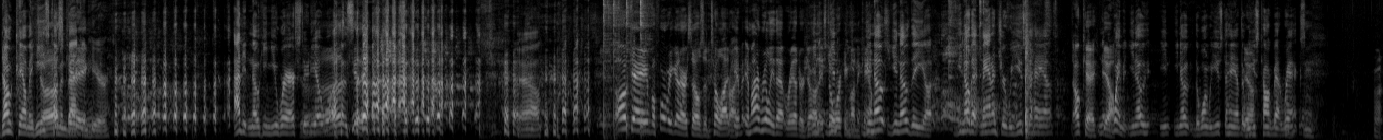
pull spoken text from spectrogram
Don't tell me he's Just coming back in here. I didn't know he knew where our studio Just was. kidding. Yeah. Okay, before we get ourselves into light, Right. am, am I really that red, or are You they still you- working on the cameras? You know, you know the, uh, you know that manager we used to have. Okay, N- yeah. Wait a minute. You know, you, you know the one we used to have that Yeah. we used to talk about Rex. What?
